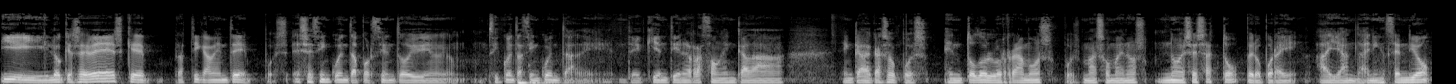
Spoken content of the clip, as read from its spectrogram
y lo que se ve es que prácticamente pues ese 50% y 50-50 de, de quién tiene razón en cada en cada caso, pues en todos los ramos, pues más o menos no es exacto, pero por ahí, ahí anda. En incendio,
